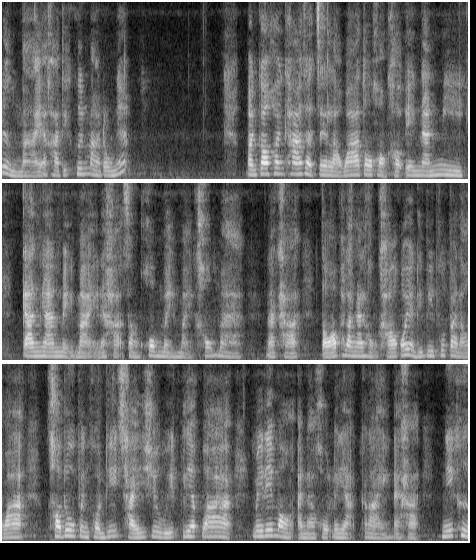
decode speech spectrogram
หนึ่งไม้อะค่ะที่ขึ้นมาตรงเนี้ยมันก็ค่อนข้างชัดเจนแล้วว่าตัวของเขาเองนั้นมีการงานใหม่ ๆ นะคะ สังคมใหม่ ๆ เข้ามานะคะ แต่ว่าพลังงานของเขาก็อย่างที่บีพูดไปแล้วว่า เขาดูเป็นคนที่ใช้ชีวิตเรียกว่าไม่ได้มองอนาคตระยะไกลนะคะ นี่คือ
